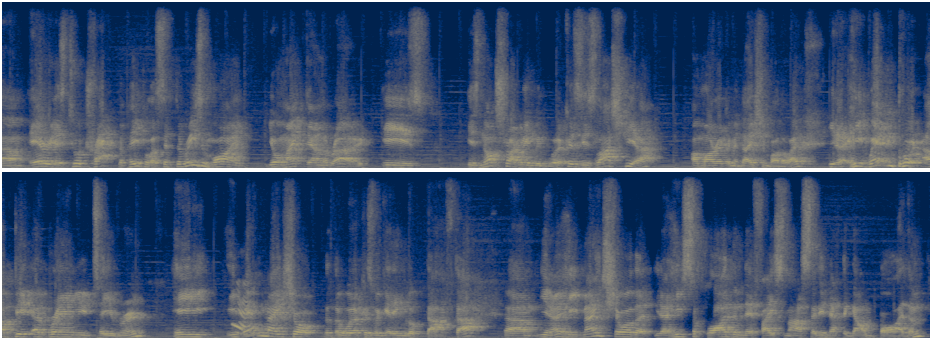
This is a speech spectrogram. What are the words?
um, areas to attract the people. I said, The reason why your mate down the road is is not struggling with workers is last year on my recommendation, by the way, you know, he went and put a bit a brand new tea room he he yeah. went and made sure that the workers were getting looked after. Um, you know, he made sure that you know he supplied them their face masks. They didn't have to go and buy them.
